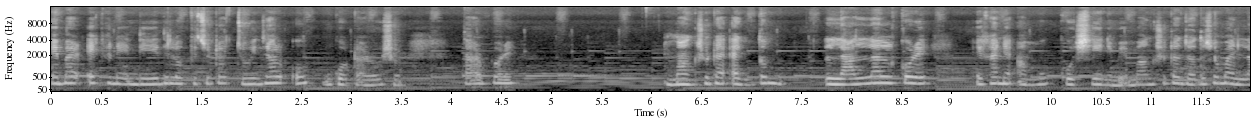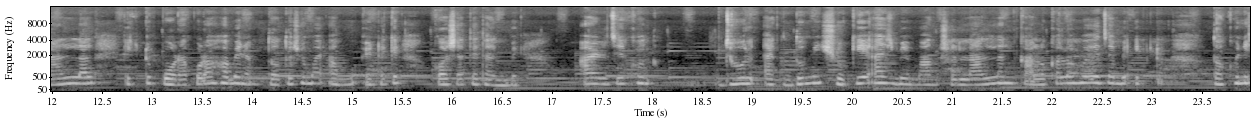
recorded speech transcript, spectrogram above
এবার এখানে দিয়ে দিল কিছুটা চুই ঝাল ও গোটা রসুন। তারপরে মাংসটা একদম লাল লাল করে এখানে আম্মু কষিয়ে নেবে। মাংসটা যত সময় লাল লাল, একটু পোড়া পোড়া হবে না, তত সময় আম্মু এটাকে কষাতে থাকবে। আর যখন ঝোল একদমই শুকিয়ে আসবে মাংস লাল লাল কালো কালো হয়ে যাবে একটু। তখনই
